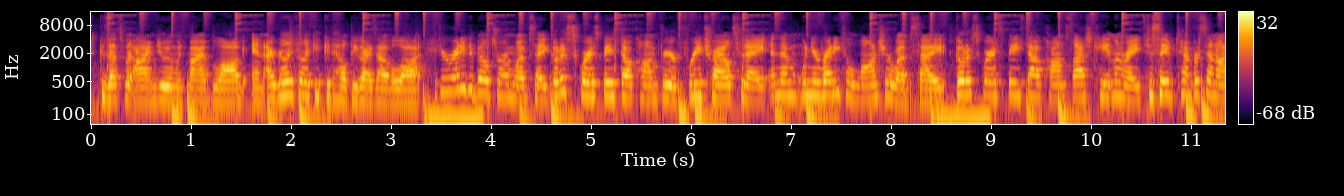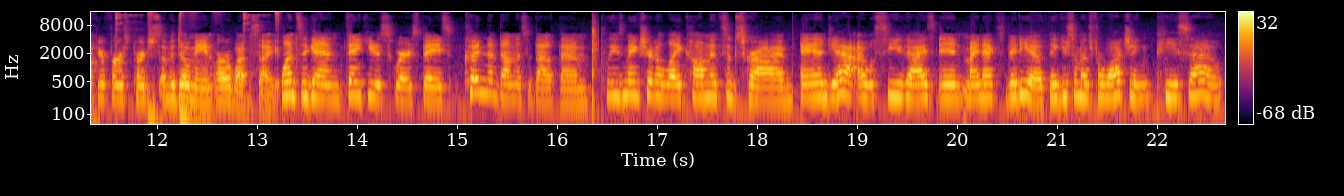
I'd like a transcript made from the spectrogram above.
because that's what I'm doing with my blog and I really feel like it could help you guys out a lot. If you're ready to build your own website, go to squarespace.com for your free trial today and then when you're ready to launch your website, go to squarespace.com slash to save 10% off your first purchase of a domain or a website. Once again, thank you to Squarespace. Couldn't have done this without them. Please make sure to like, comment, subscribe. And yeah, I will see you guys in my next video. Thank you so much for watching. Peace out.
